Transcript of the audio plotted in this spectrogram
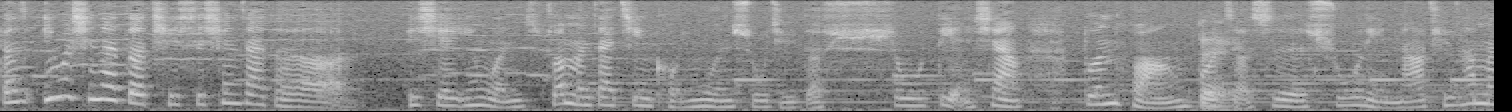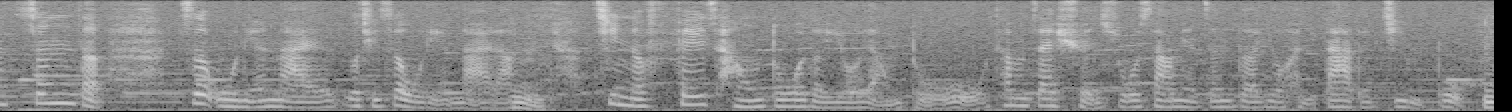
但是因为现在的其实现在的一些英文专门在进口英文书籍的书店，像敦煌或者是书林啊，其实他们真的。这五年来，尤其这五年来啦，嗯，进了非常多的优良读物，他们在选书上面真的有很大的进步，嗯，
